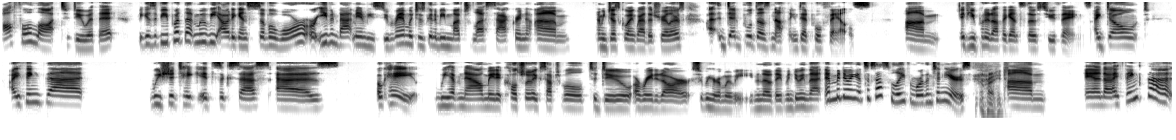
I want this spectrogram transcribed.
awful lot to do with it because if you put that movie out against Civil War or even Batman v Superman, which is going to be much less saccharine, um, I mean, just going by the trailers, uh, Deadpool does nothing. Deadpool fails. Um, if you put it up against those two things, I don't. I think that we should take its success as okay, we have now made it culturally acceptable to do a rated R superhero movie, even though they've been doing that and been doing it successfully for more than 10 years. Right. Um, and I think that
